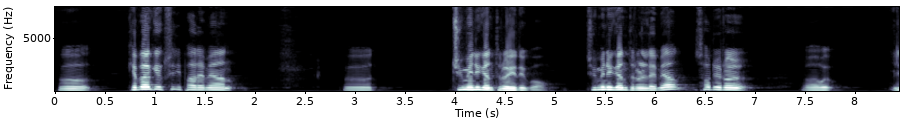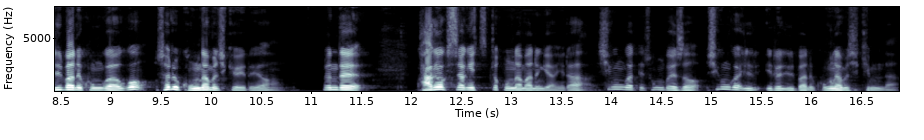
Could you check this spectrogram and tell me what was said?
그 개발계획 수립하려면 그 주민의견 들어야 되고 주민의견 들으려면 서류를 어 일반에 공고하고 서류 공람을 시켜야 돼요. 그런데 광역시장이 직접 공람하는 게 아니라 시군구한테 송부해서 일- 이를 일반에 공람을 시킵니다.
